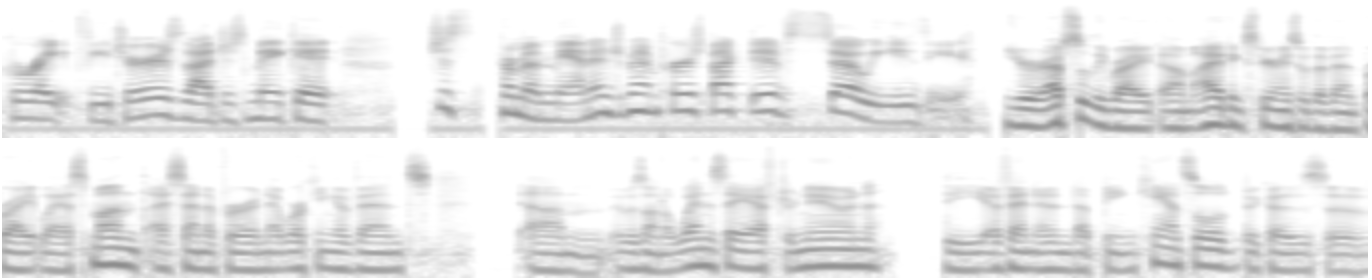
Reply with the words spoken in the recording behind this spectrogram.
great features that just make it just from a management perspective, so easy. You're absolutely right. Um, I had experience with Eventbrite last month. I signed up for a networking event. Um, it was on a Wednesday afternoon. The event ended up being canceled because of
